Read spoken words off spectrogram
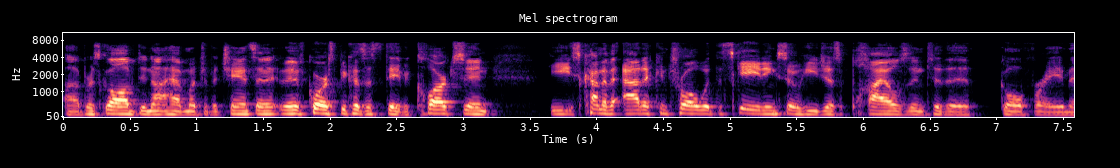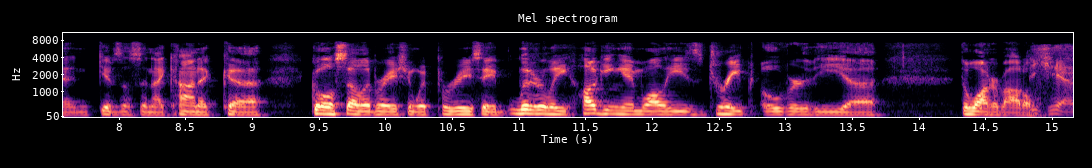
Uh, Bryzgalov did not have much of a chance and of course, because it's David Clarkson, he's kind of out of control with the skating, so he just piles into the goal frame and gives us an iconic uh, goal celebration with Parise literally hugging him while he's draped over the uh, the water bottle. Yeah,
